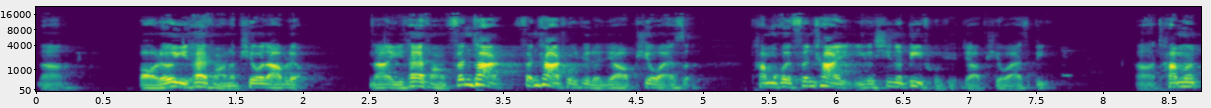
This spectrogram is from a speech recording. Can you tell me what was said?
啊，保留以太坊的 POW，那以太坊分叉分叉出去的叫 POS，他们会分叉一个新的币出去叫 POSB，啊，他们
